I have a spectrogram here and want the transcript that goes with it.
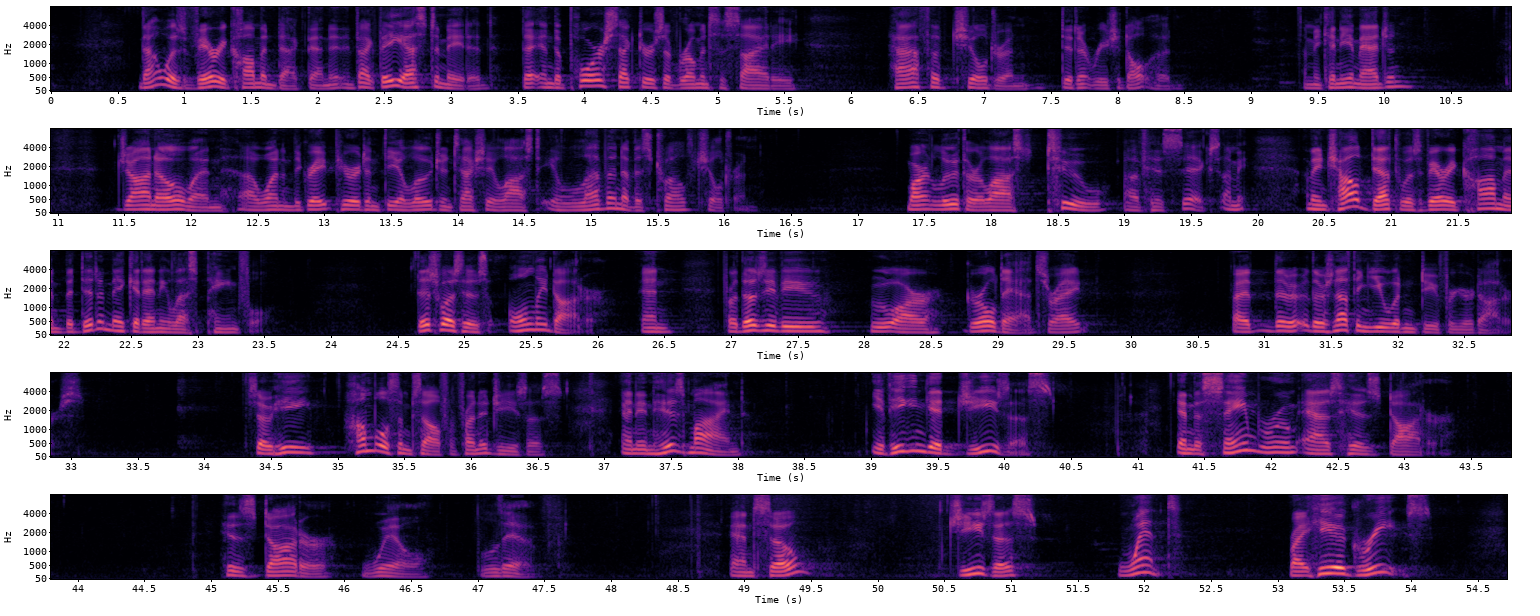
that was very common back then. In fact, they estimated that in the poor sectors of Roman society, half of children didn't reach adulthood. I mean, can you imagine? John Owen, uh, one of the great Puritan theologians, actually lost 11 of his 12 children. Martin Luther lost two of his six. I mean, I mean, child death was very common, but didn't make it any less painful. This was his only daughter. And for those of you who are girl dads, right? right there, there's nothing you wouldn't do for your daughters. So he humbles himself in front of Jesus. And in his mind, if he can get Jesus in the same room as his daughter, his daughter will live. And so, Jesus went, right? He agrees.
